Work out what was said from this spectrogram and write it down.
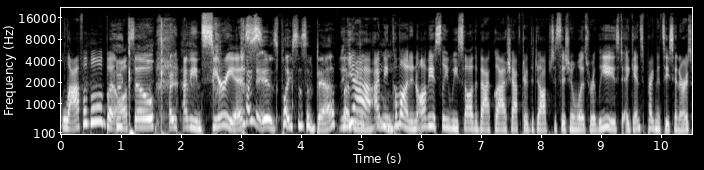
laughable, but also, I mean, serious. Kind of is places of death. I yeah, mean, I mean, come on. And obviously, we saw the backlash after the Dobbs decision was released against pregnancy centers.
